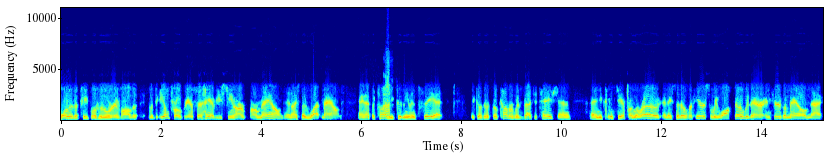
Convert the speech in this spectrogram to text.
one of the people who were involved with the EEL program said, "Hey, have you seen our our mound?" And I said, "What mound?" And at the time, you couldn't even see it because it was so covered with vegetation, and you couldn't see it from the road. And they said, "Over here." So we walked over there, and here's a mound that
